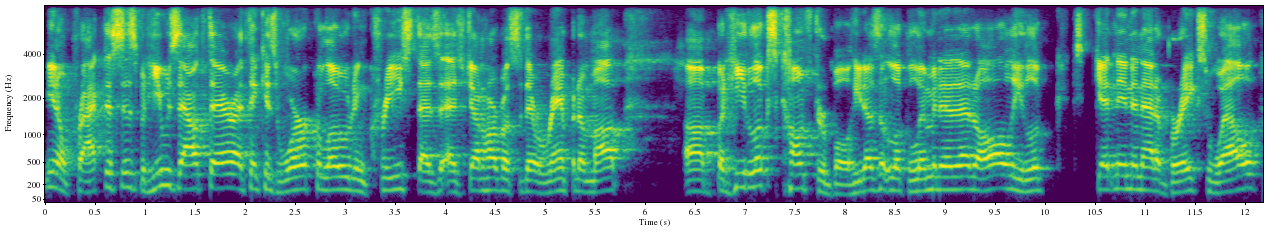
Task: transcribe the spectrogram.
you know practices, but he was out there. I think his workload increased as as John Harbaugh said they were ramping him up. Uh, but he looks comfortable. He doesn't look limited at all. He looks getting in and out of breaks well.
